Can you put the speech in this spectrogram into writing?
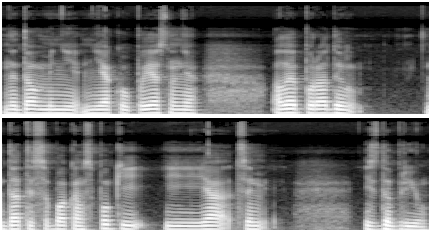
не дав мені ніякого пояснення, але порадив дати собакам спокій, і я цим і здобрів.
